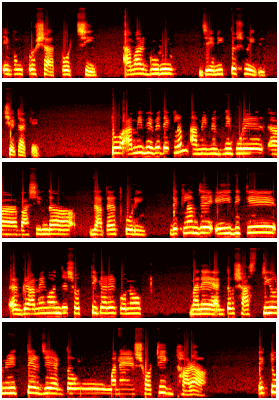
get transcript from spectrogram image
এবং প্রসার করছি। আমার গুরুর যে নৃত্যশৈলী সেটাকে। তো আমি ভেবে দেখলাম আমি মেদিনীপুরের বাসিন্দা যাতায়াত করি। দেখলাম যে এই দিকে আহ, গ্রামে গঞ্জে সত্যিকারের কোনো মানে একদম শাস্ত্রীয় নৃত্যের যে একদম মানে সঠিক ধারা একটু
